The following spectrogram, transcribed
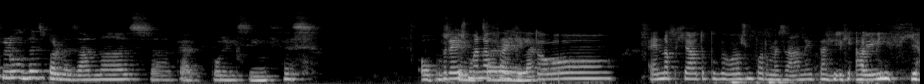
φλούδες παρμεζάνας, ε, κάτι πολύ σύνηθες. Όπως Βρέσουμε ένα φαγητό, ένα πιάτο που δεν βάζουν παρμεζάνα Ιταλία, αλήθεια.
